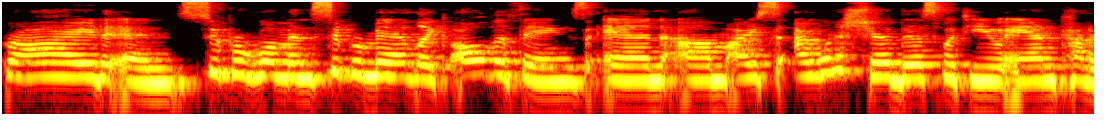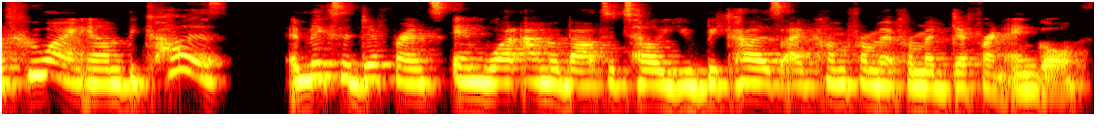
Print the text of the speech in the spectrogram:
Bride and Superwoman, Superman, like all the things. And um, I, I want to share this with you and kind of who I am because it makes a difference in what I'm about to tell you because I come from it from a different angle.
